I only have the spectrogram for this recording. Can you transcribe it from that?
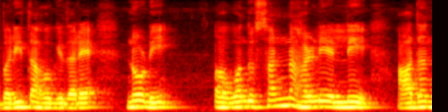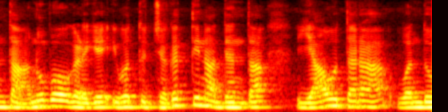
ಬರೀತಾ ಹೋಗಿದ್ದಾರೆ. ನೋಡಿ ಒಂದು ಸಣ್ಣ ಹಳ್ಳಿಯಲ್ಲಿ ಆದಂಥ ಅನುಭವಗಳಿಗೆ ಇವತ್ತು ಜಗತ್ತಿನಾದ್ಯಂತ ಯಾವ ಥರ ಒಂದು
